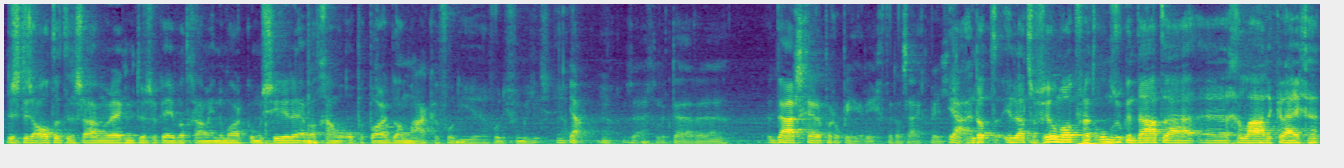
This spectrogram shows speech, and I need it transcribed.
Dus het is altijd een samenwerking tussen oké, okay, wat gaan we in de markt communiceren en wat gaan we op het park dan maken voor die, voor die families. Ja, ja, ja. dus eigenlijk daar daar scherper op inrichten. Dat is eigenlijk een beetje. Ja, en dat inderdaad zoveel mogelijk vanuit onderzoek en data uh, geladen krijgen.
